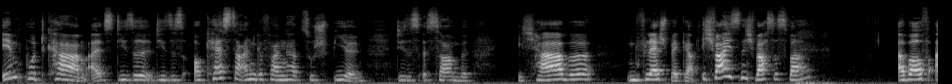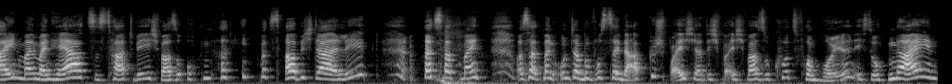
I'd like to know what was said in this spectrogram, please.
Input kam, als diese, dieses Orchester angefangen hat zu spielen, dieses Ensemble, ich habe ein Flashback gehabt. Ich weiß nicht, was es war, aber auf einmal mein Herz, es tat weh. Ich war so, oh nein, was habe ich da erlebt? Was hat mein, was hat mein Unterbewusstsein da abgespeichert? Ich war, ich war so kurz vorm Heulen. Ich so, nein,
